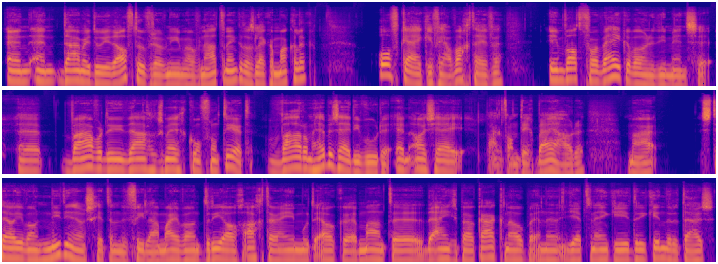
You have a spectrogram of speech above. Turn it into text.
En, en daarmee doe je het af. Daar hoef je er niet meer over na te denken. Dat is lekker makkelijk. Of kijk je van, ja, wacht even. In wat voor wijken wonen die mensen? Eh, waar worden die dagelijks mee geconfronteerd? Waarom hebben zij die woede? En als jij, laat ik dan dichtbij houden, maar stel je woont niet in zo'n schitterende villa, maar je woont drie hoog achter en je moet elke maand eh, de eindjes bij elkaar knopen en eh, je hebt in één keer drie kinderen thuis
